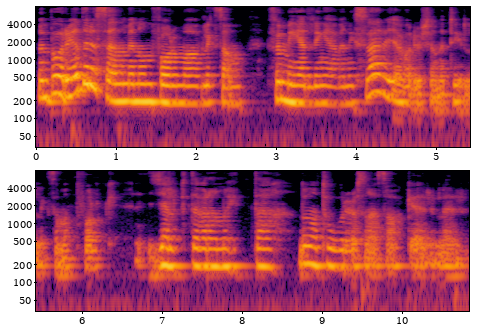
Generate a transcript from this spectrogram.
Men började det sen med någon form av liksom förmedling även i Sverige vad du känner till? Liksom att folk hjälpte varandra att hitta donatorer och sådana saker? Eller?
